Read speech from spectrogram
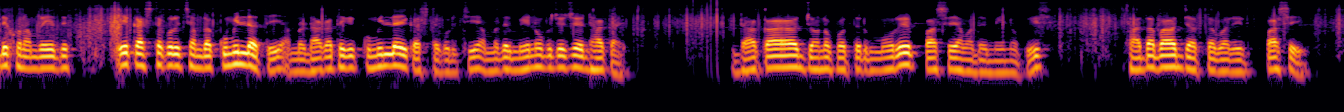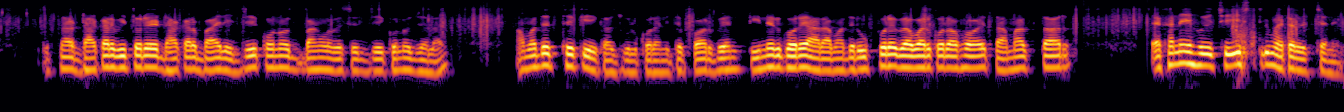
দেখুন, আমরা এই যে, এই কাজটা করেছি আমরা কুমিল্লাতে, আমরা ঢাকা থেকে কুমিল্লায় এই কাজটা করেছি। আমাদের মেন অফিস হচ্ছে ঢাকায়। ঢাকা জনপথের মোড়ের পাশে আমাদের মেন অফিস সাদাবাদ যাত্রাবাড়ির পাশে আপনার ঢাকার ভিতরে, ঢাকার বাইরে যে কোনো বাংলাদেশের যে কোনো জেলায় আমাদের থেকে এই কাজগুলো করে নিতে পারবেন। টিনের ঘরে আর আমাদের উপরে ব্যবহার করা হয় তামার তার। এখানেই হয়েছে স্টিল ম্যাটারের চ্যানেল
